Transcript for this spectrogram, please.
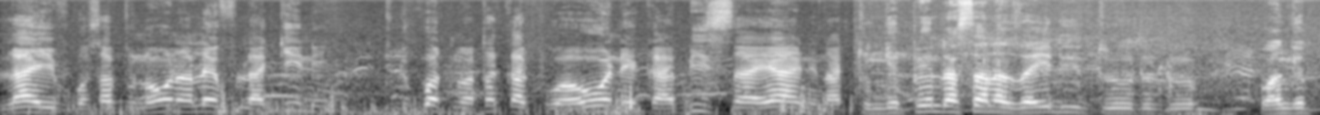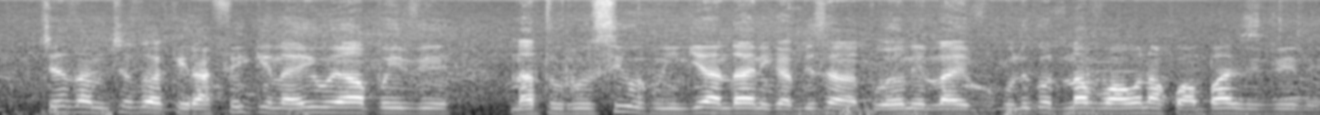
live, kwa sababu tunaona live, lakini tulikuwa tunataka tuwaone kabisa yani, na tungependa sana zaidi tu, tu, tu, wangecheza mchezo wa kirafiki na iwe hapo hivi na turuhusiwe kuingia ndani kabisa na tuwaone live kuliko tunavyowaona kwa mbali vile.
